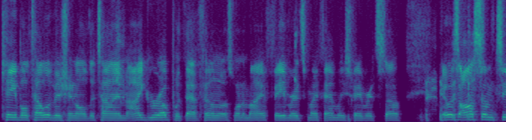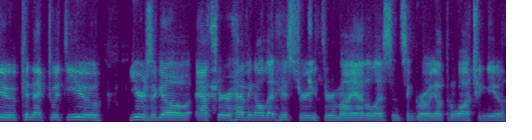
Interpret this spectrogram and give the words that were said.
cable television all the time. I grew up with that film. It was one of my favorites, my family's favorites. So it was awesome to connect with you years ago after having all that history through my adolescence and growing up and watching you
